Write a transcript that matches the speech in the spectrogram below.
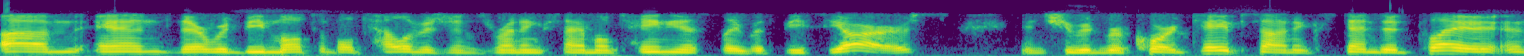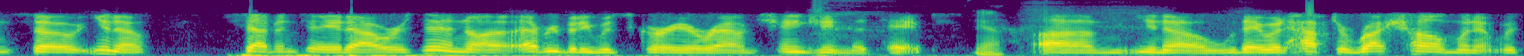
Um, and there would be multiple televisions running simultaneously with VCRs. And she would record tapes on extended play. And so, you know, seven to eight hours in, uh, everybody would scurry around changing the tapes. Yeah. Um, you know, they would have to rush home when it was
